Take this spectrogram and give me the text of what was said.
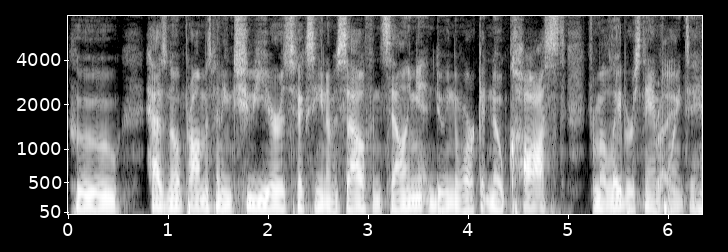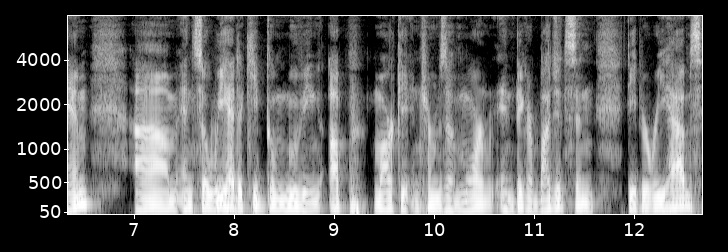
who has no problem spending two years fixing it himself and selling it and doing the work at no cost from a labor standpoint right. to him. Um, and so we had to keep moving up market in terms of more and bigger budgets and deeper rehabs.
